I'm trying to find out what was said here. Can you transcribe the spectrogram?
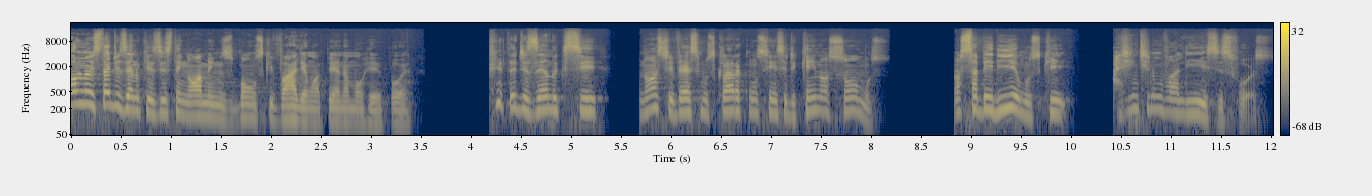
Paulo não está dizendo que existem homens bons que valham a pena morrer, pô. Ele está dizendo que se nós tivéssemos clara consciência de quem nós somos, nós saberíamos que a gente não valia esse esforço.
